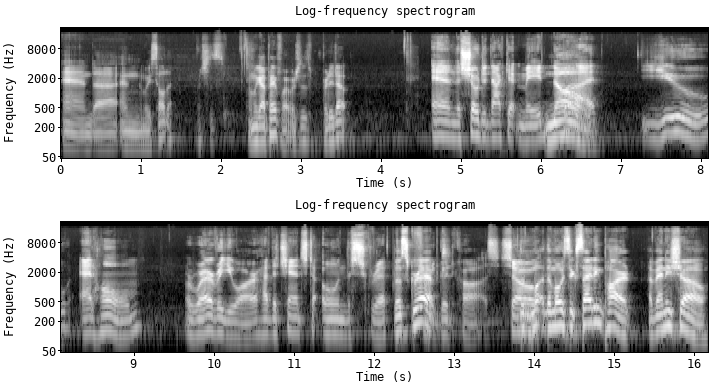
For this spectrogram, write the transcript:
and uh, and we sold it, which is and we got paid for it, which is pretty dope. and the show did not get made. No. But you at home or wherever you are had the chance to own the script. The script. for a good cause. The, So mo- the most exciting part of any show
